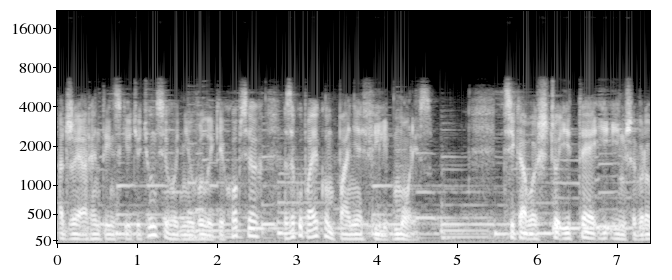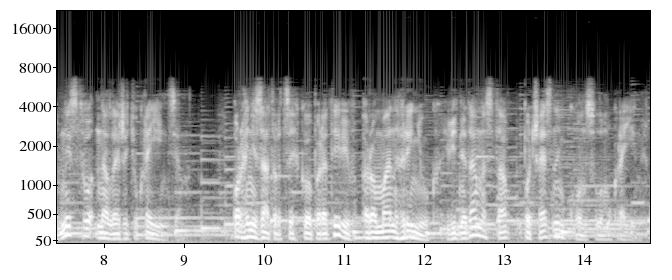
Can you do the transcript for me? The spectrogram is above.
Адже аргентинський тютюн сьогодні в великих обсягах закупає компанія Філіп Моріс. Цікаво, що і те, і інше виробництво належить українцям. Організатор цих кооперативів Роман Гринюк віднедавна став почесним консулом України.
